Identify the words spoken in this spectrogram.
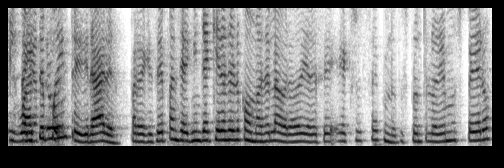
Igual se puede integrar, para que sepan, si alguien ya quiere hacerlo como más elaborado y ese extra step, nosotros pronto lo haremos, pero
